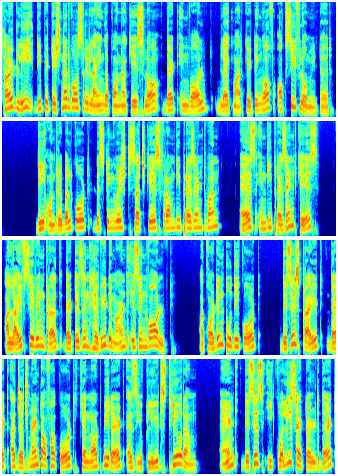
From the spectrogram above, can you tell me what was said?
Thirdly, the petitioner was relying upon a case law that involved black marketing of oxyflometer. The Honorable Court distinguished such case from the present one, as in the present case, a life saving drug that is in heavy demand is involved. According to the court, this is trite that a judgment of a court cannot be read as Euclid's theorem, and this is equally settled that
